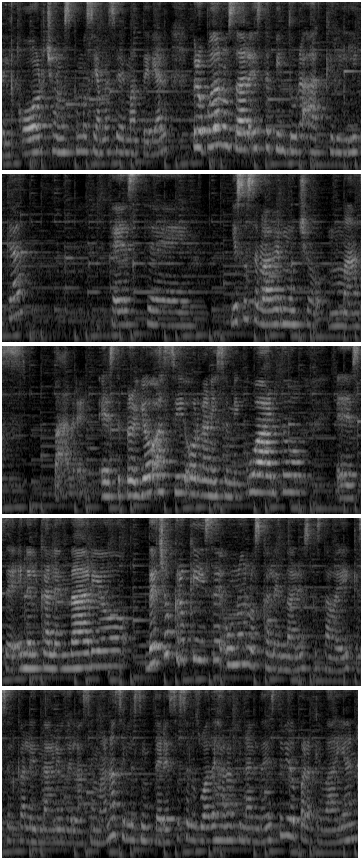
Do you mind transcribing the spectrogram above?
el corcho, no sé cómo se llama ese material, pero pueden usar esta pintura acrílica. Este, y eso se va a ver mucho más padre. Este, pero yo así organicé mi cuarto. Este, en el calendario, de hecho creo que hice uno de los calendarios que estaba ahí, que es el calendario de la semana, si les interesa se los voy a dejar al final de este video para que vayan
